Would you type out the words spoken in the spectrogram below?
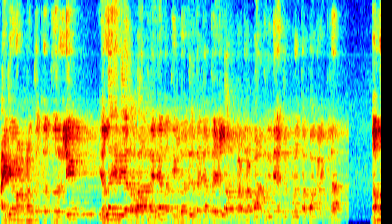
ಆಯ್ಕೆ ಮಾಡ್ಕೊಳ್ತಕ್ಕಂಥದ್ರಲ್ಲಿ ಎಲ್ಲ ಹಿರಿಯರ ಪಾತ್ರ ಇದೆ ಮತ್ತು ಇಲ್ಲಿ ಬಂದಿರತಕ್ಕಂಥ ಎಲ್ಲ ಮುಖಂಡರ ಪಾತ್ರ ಇದೆ ಅಂತ ಕೂಡ ತಪ್ಪಾಗಲಿಕ್ಕಿಲ್ಲ. ನಮ್ಮ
